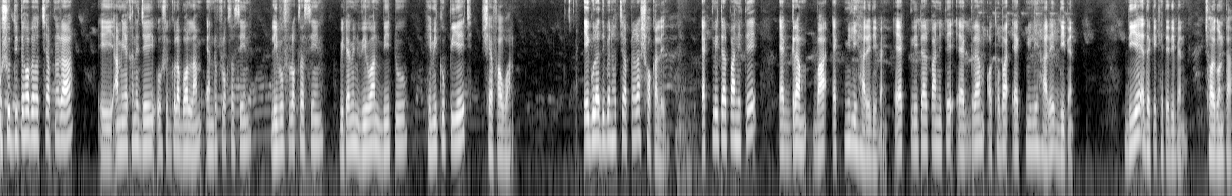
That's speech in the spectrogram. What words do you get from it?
ওষুধ দিতে হবে হচ্ছে আপনারা এই আমি এখানে যেই ওষুধগুলো বললাম enrofloxacin levofloxacin, vitamin B one, B two, হেমিকো পিএইচ শেফা ওয়ান। এগুলা দিবেন হচ্ছে আপনারা সকালে। এক লিটার পানিতে এক গ্রাম বা এক মিলি হারে দিবেন। এক লিটার পানিতে এক গ্রাম অথবা এক মিলি হারে দিবেন। দিয়ে এদেরকে খেতে দিবেন ছয় ঘণ্টা।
